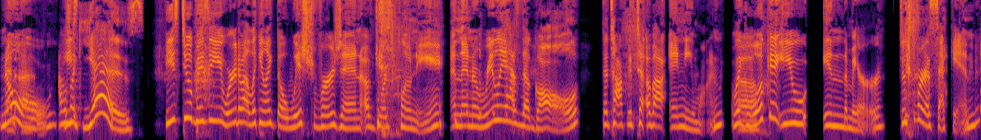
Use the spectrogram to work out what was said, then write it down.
No. And, uh, I was like, yes. He's too busy worried about looking like the wish version of George Clooney and then really has the gall to talk to about anyone. Like, uh, look at you in the mirror just for a second.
